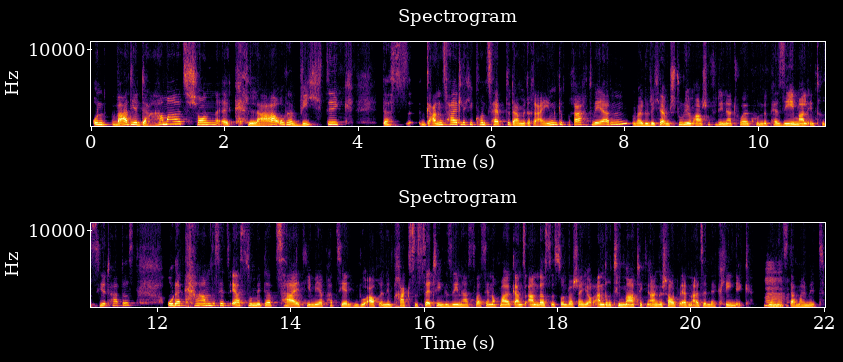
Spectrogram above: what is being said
Und war dir damals schon äh, klar oder wichtig, dass ganzheitliche Konzepte damit reingebracht werden, weil du dich ja im Studium auch schon für die Naturheilkunde per se mal interessiert hattest? Oder kam das jetzt erst so mit der Zeit, je mehr Patienten du auch in dem Praxissetting gesehen hast, was ja nochmal ganz anders ist und wahrscheinlich auch andere Thematiken angeschaut werden als in der Klinik? Nimm hm. uns da mal mit.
